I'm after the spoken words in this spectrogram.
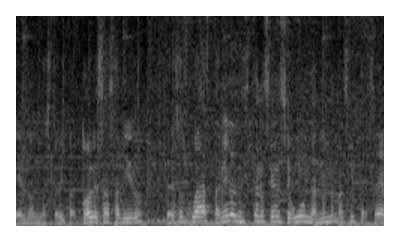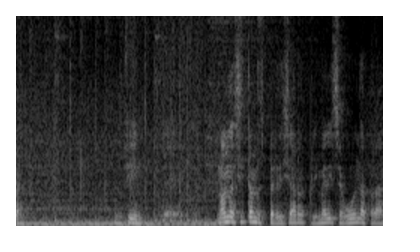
en donde hasta ahorita todo les ha salido, pero esas jugadas también las necesitan hacer en segunda, no nada más en tercera. En fin, eh, no necesitan desperdiciar primera y segunda para,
